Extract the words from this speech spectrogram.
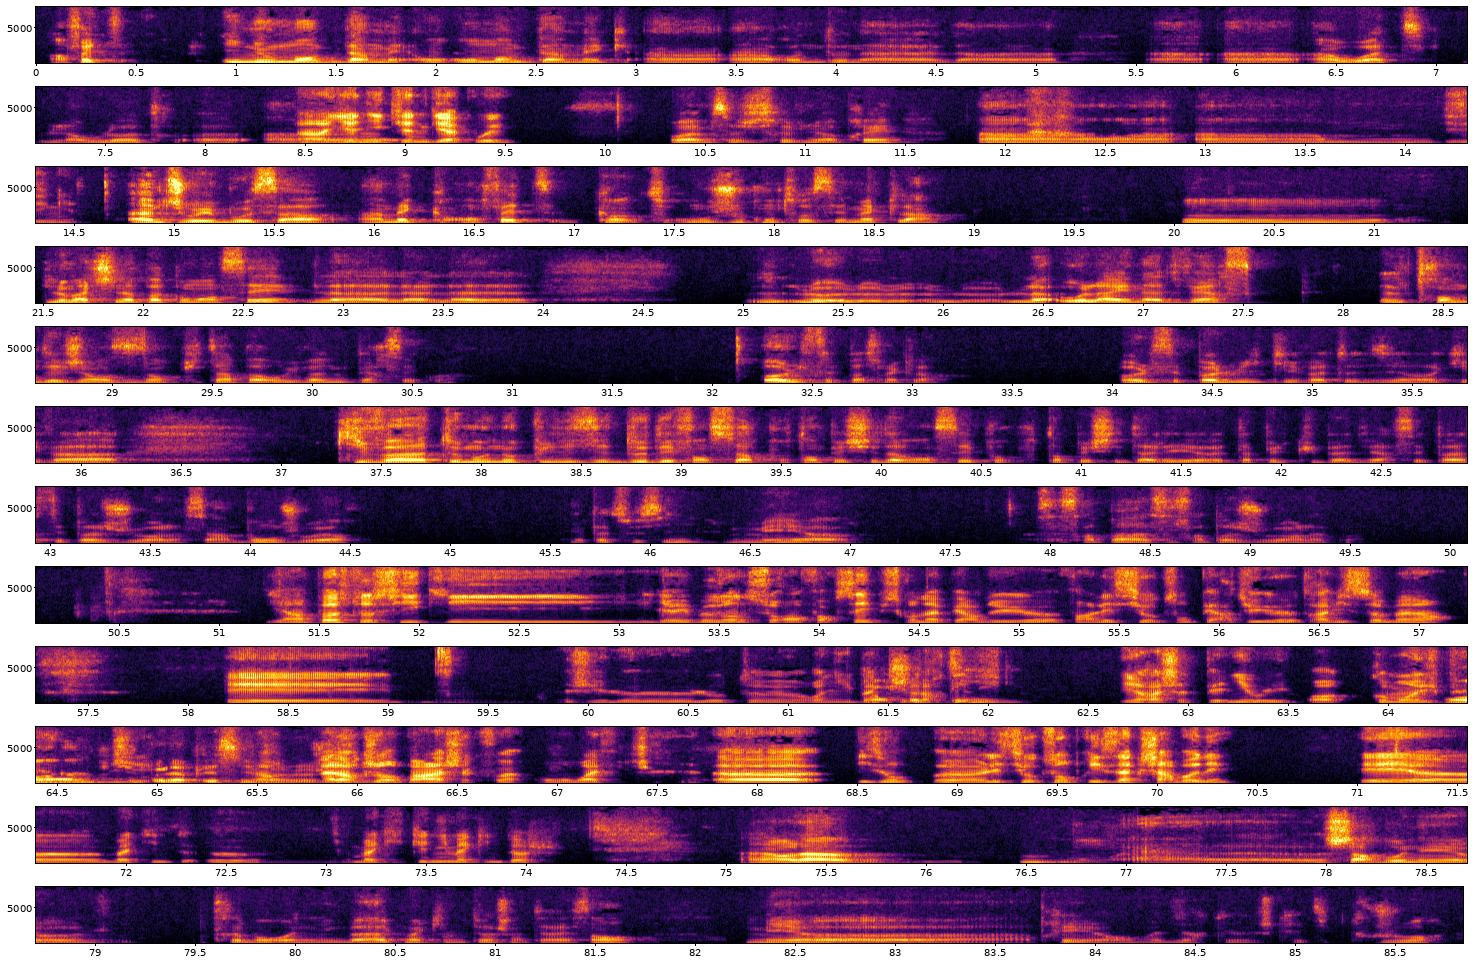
En fait, il nous manque d'un mec. On, manque d'un mec, un, un Ron Donald, un, un, un, Watt, l'un ou l'autre. Euh, un, Yannick Ngakwe. Ouais, mais ça, j'y serais venu après un, un, un Joey Bossa, un mec, en fait, quand on joue contre ces mecs-là, on... le match n'a pas commencé, la, la, la, le, la O-line adverse, elle trompe déjà en se disant putain, par où il va nous percer, quoi. Hall, c'est pas ce mec-là. Hall, c'est pas lui qui va te dire, qui va qui va te monopoliser deux défenseurs pour t'empêcher d'avancer, pour t'empêcher d'aller euh, taper le cube adverse. C'est pas, c'est pas ce joueur-là. C'est un bon joueur, il n'y a pas de souci, mais euh, ça sera pas, ça sera pas ce joueur-là. Quoi. Il y a un poste aussi qui il avait besoin de se renforcer puisqu'on a perdu, euh, enfin les Seahawks ont perdu Travis Sommer et j'ai le l'autre running back qui est parti. Et Rachat Penny, oui. Oh, comment ai-je pu Tu peux l'appeler alors, que j'en parle à chaque fois. Bon, bref. Euh, ils ont, euh, les Seahawks ont pris Zach Charbonnet et euh, euh Kenny McIntosh. Alors là, Charbonnet, très bon running back, McIntosh intéressant. Mais après, on va dire que je critique toujours.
